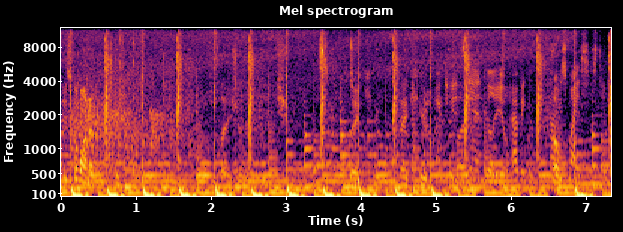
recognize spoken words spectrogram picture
Please come on up. Pleasure to meet you. Thank you. Thank you. Actually, it's Dan Billiou, Abby Carl's my assistant.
